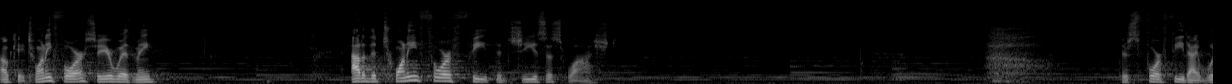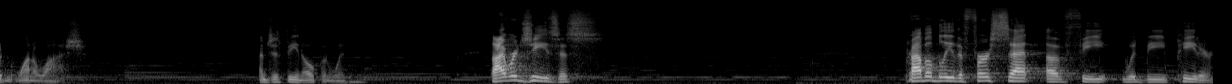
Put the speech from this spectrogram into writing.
Okay, 24, so you're with me. Out of the 24 feet that Jesus washed, there's four feet I wouldn't want to wash. I'm just being open with you. If I were Jesus, probably the first set of feet would be Peter.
